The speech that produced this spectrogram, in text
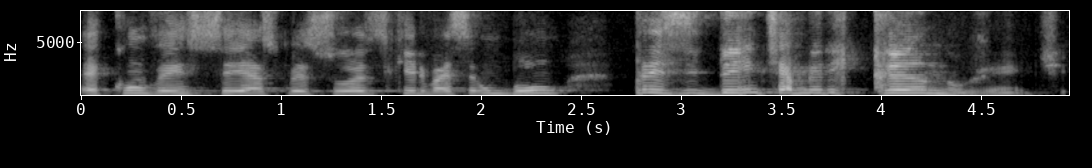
é convencer as pessoas que ele vai ser um bom presidente americano, gente.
